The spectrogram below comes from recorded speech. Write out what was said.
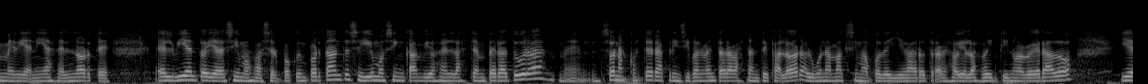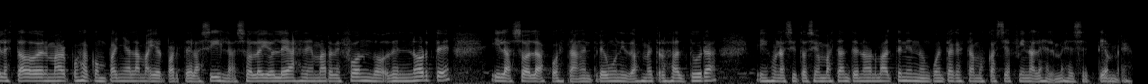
medianías del norte. El viento, ya decimos, va a ser poco importante. Seguimos sin cambios en las temperaturas. En zonas costeras principalmente ahora bastante calor. Alguna máxima puede llegar otra vez hoy a los 29 grados y el estado del mar pues acompaña la mayor parte de las islas. Solo hay oleaje de mar de fondo del norte y las olas pues están entre 1 y 2 metros de altura y es una situación bastante normal teniendo en cuenta que estamos casi a finales del mes de septiembre.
